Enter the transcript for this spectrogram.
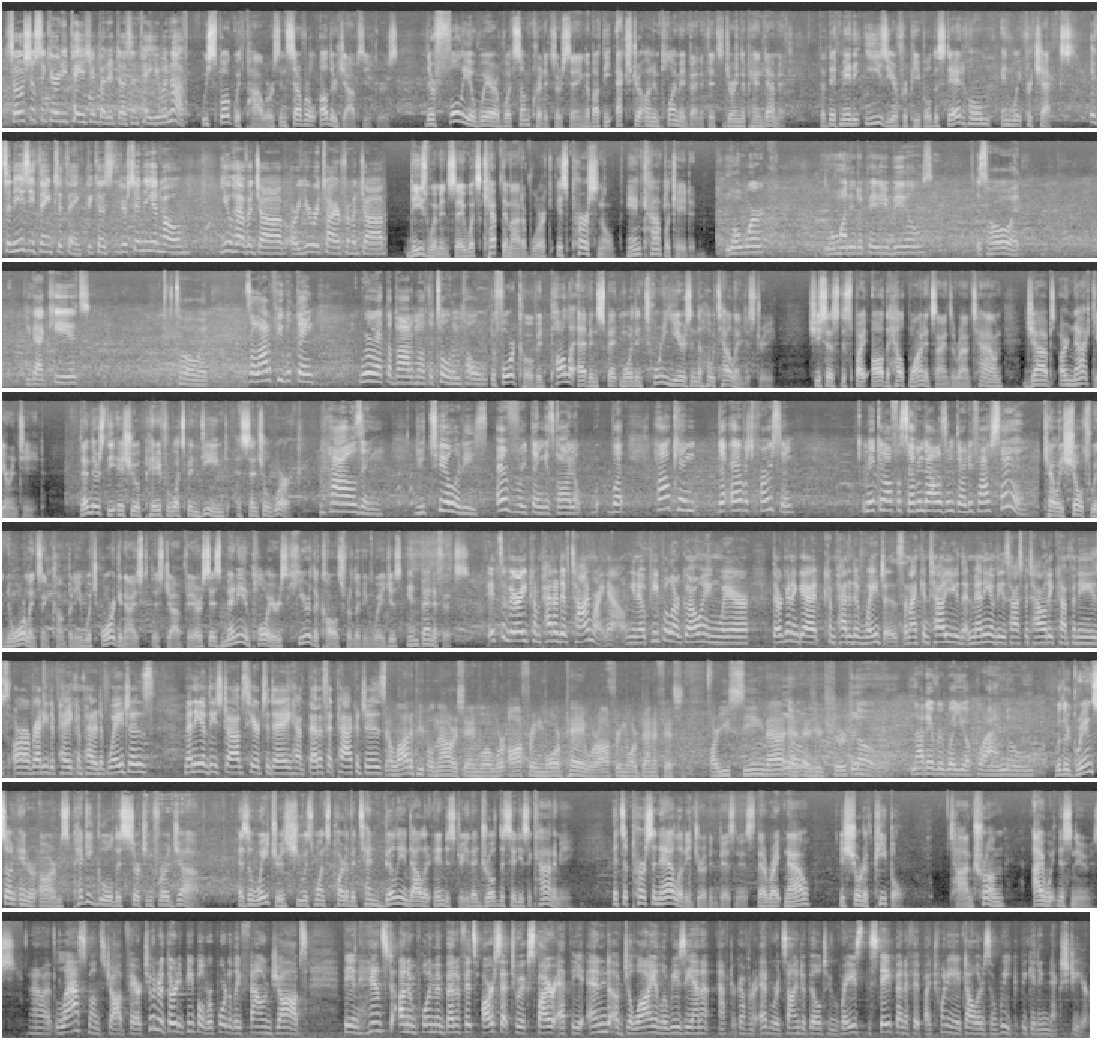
Social Security pays you, but it doesn't pay you enough. We spoke with Powers and several other job seekers. They're fully aware of what some critics are saying about the extra unemployment benefits during the pandemic, that they've made it easier for people to stay at home and wait for checks. It's an easy thing to think because you're sitting at home, you have a job, or you're retired from a job. These women say what's kept them out of work is personal and complicated. No work, no money to pay your bills. It's hard. You got kids, it's hard. A lot of people think we're at the bottom of the totem pole. Before COVID, Paula Evans spent more than 20 years in the hotel industry. She says despite all the help wanted signs around town, jobs are not guaranteed. Then there's the issue of pay for what's been deemed essential work. Housing, utilities, everything is going up. But how can the average person make it off of $7.35. Kelly Schultz with New Orleans and Company, which organized this job fair, says many employers hear the calls for living wages and benefits. It's a very competitive time right now. You know, people are going where they're going to get competitive wages. And I can tell you that many of these hospitality companies are ready to pay competitive wages. Many of these jobs here today have benefit packages. A lot of people now are saying, well, we're offering more pay, we're offering more benefits. Are you seeing that no, as, you're searching? No, not everywhere you apply, no. With her grandson in her arms, Peggy Gould is searching for a job. As a waitress, she was once part of a $10 billion industry that drove the city's economy. It's a personality driven business that right now is short of people. Thanh Truong, Eyewitness News. Now, at last month's job fair, 230 people reportedly found jobs. The enhanced unemployment benefits are set to expire at the end of July in Louisiana after Governor Edwards signed a bill to raise the state benefit by $28 a week beginning next year.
